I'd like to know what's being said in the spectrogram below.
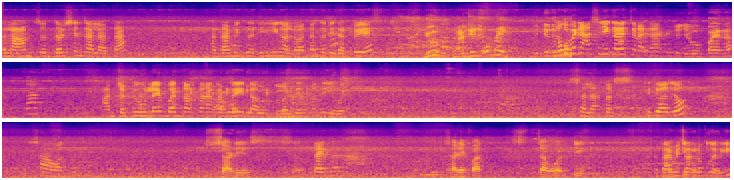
चला आमचं दर्शन झालं आता. आता आम्ही घरी निघालो आता घरी जातोय. माय नको बेटा असं नाही करायचं राजा. आहे ना? आमच्या पिऊलाही बदनासपणा करतो इथं. मंदिरमध्ये येऊन. चला आता किती वाजव सहा वाजव साडे टाईम साडेपाचच्या वरती. आता आम्ही चाललो घरी.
